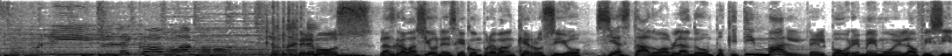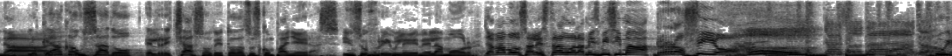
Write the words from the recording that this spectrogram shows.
insufrible como amor. Tenemos las grabaciones que comprueban que Rocío sí ha estado hablando un poquitín mal del pobre Memo en la oficina, lo que ha causado el rechazo de todas sus compañeras. Insufrible en el amor. Llamamos al estrado a la mismísima Rocío. Uy,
